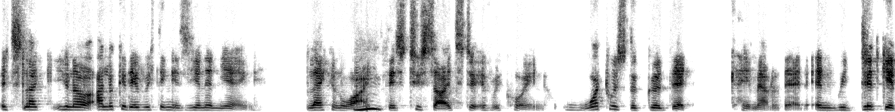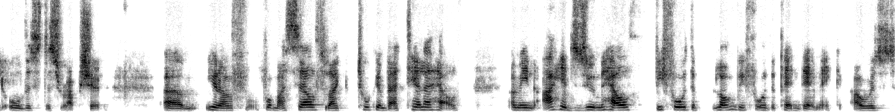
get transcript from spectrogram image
It's like you know, I look at everything as yin and yang black and white. Mm. There's two sides to every coin. What was the good that came out of that? And we did get all this disruption. Um, you know, for, for, myself, like talking about telehealth. I mean, I had Zoom health before the long before the pandemic. I was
